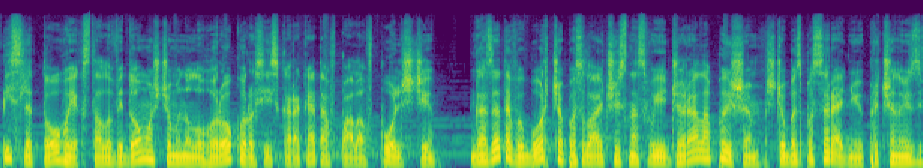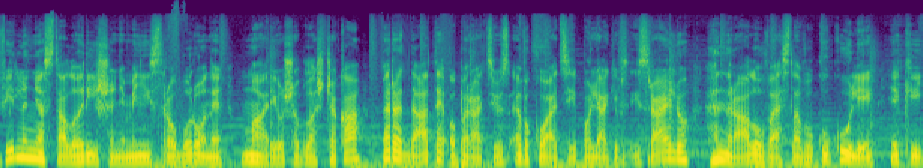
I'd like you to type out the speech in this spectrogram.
після того, як стало відомо, що минулого року російська ракета впала в Польщі. Газета Виборча, посилаючись на свої джерела, пише, що безпосередньою причиною звільнення стало рішення міністра оборони Маріуша Блащака передати операцію з евакуації поляків з Ізраїлю генералу Веславу Кукулі, який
